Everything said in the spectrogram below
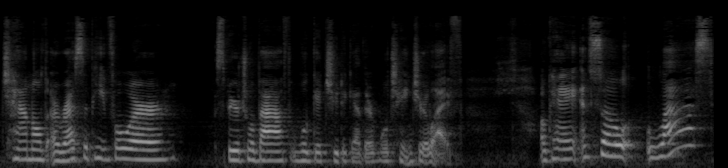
channeled a recipe for. Spiritual bath will get you together, will change your life. Okay, and so last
